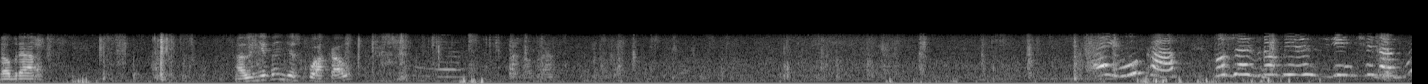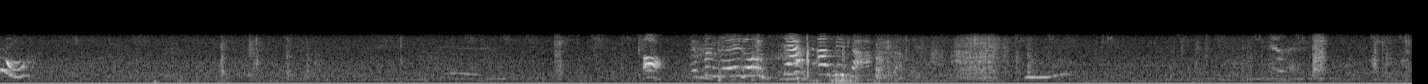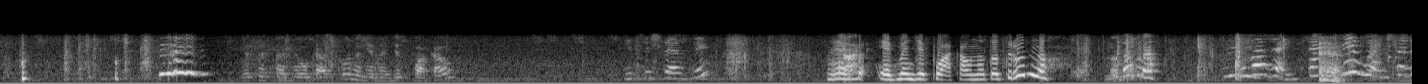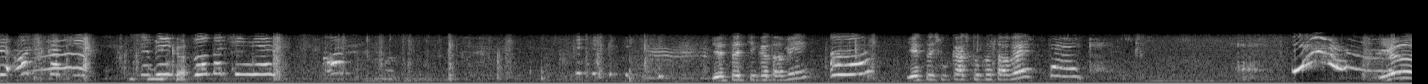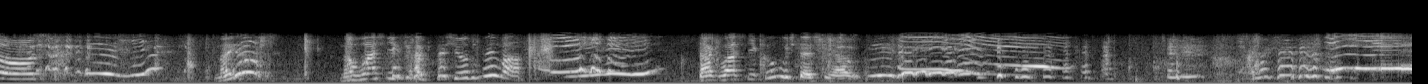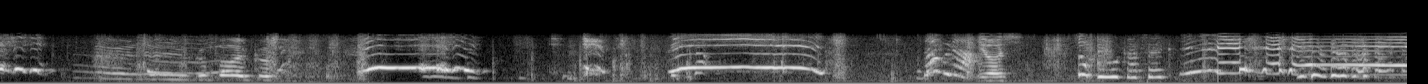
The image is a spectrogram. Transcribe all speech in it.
Dobra. Ale nie będziesz płakał. Dobra. Ej, Łukasz, może zrobię zdjęcie na dwóch? O, ja będę robić tak, a ty tak. Jesteś pewny, Łukaszku, że nie będziesz płakał? Jesteś pewny? Jak, Tak? jak będzie płakał, no to trudno. No dobra. Uważaj, tak tyłem, żeby oczka ci, żeby woda ci nie... O. Jesteście gotowi? O, Jesteś, Łukaszku, gotowy? tak. Już! No już! No właśnie tak to się odbywa. Tak właśnie Kubuś też miał. Kupolku. Dobra. Już. Słuchaj Łukaszek.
